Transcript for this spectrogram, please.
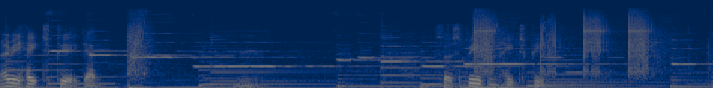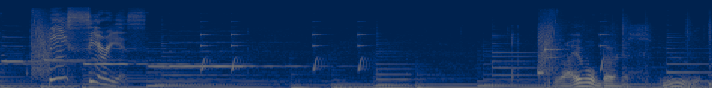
maybe HP again. Mm. So speed and HP. Be serious. Rival bonus. Ooh.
